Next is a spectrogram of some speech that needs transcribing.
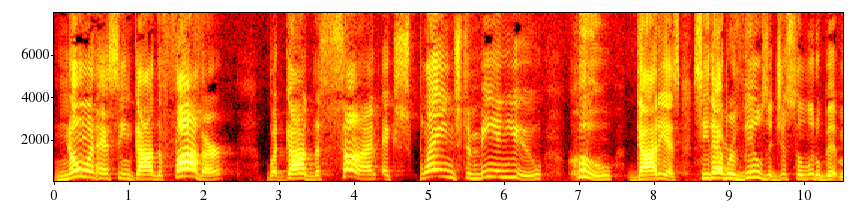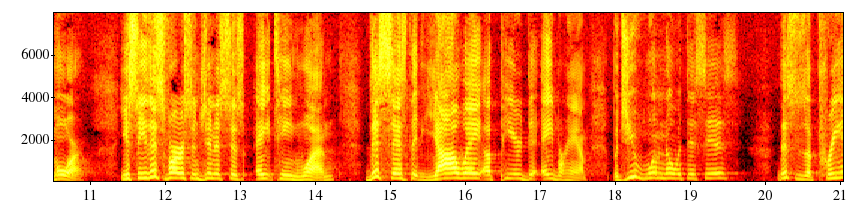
no one has seen God the Father, but God the Son explains to me and you who God is. See, that reveals it just a little bit more. You see, this verse in Genesis 18 1, this says that Yahweh appeared to Abraham. But you want to know what this is? This is a pre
